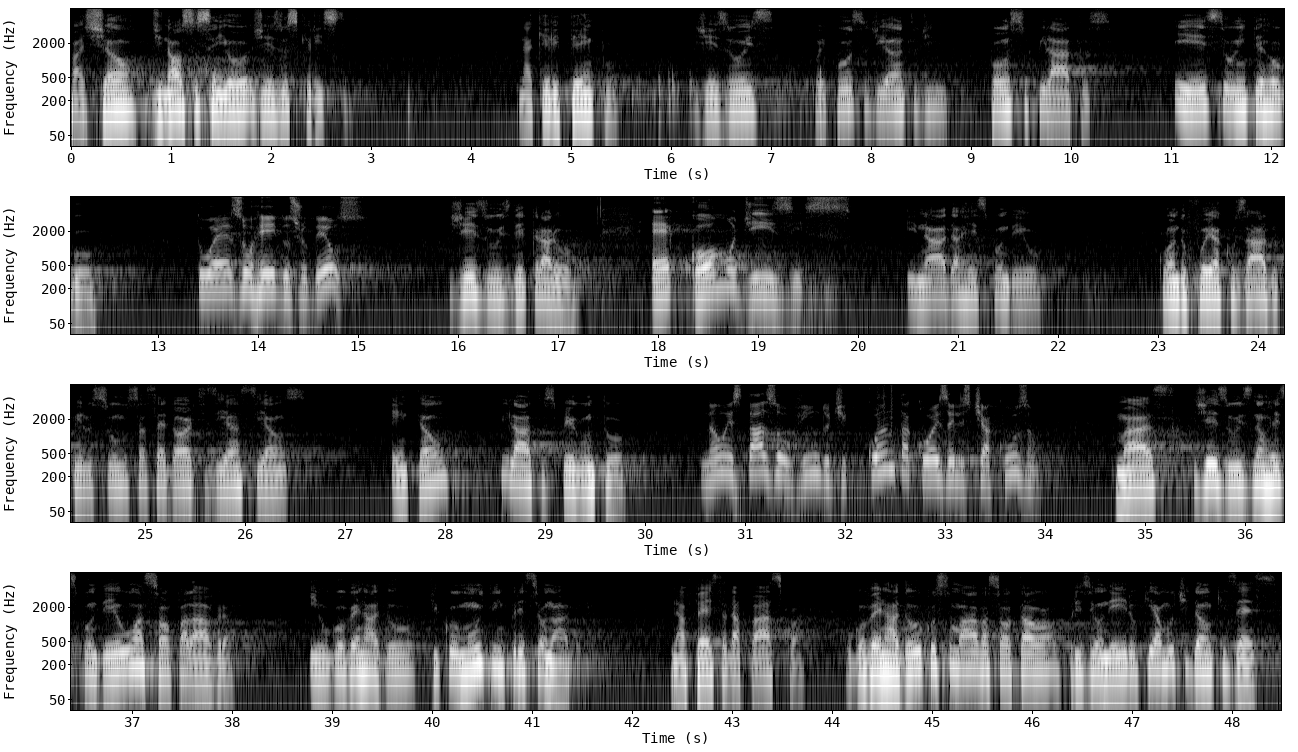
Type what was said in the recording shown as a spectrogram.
Paixão de Nosso Senhor Jesus Cristo. Naquele tempo, Jesus foi posto diante de Pôncio Pilatos e esse o interrogou. Tu és o rei dos judeus? Jesus declarou. É como dizes. E nada respondeu. Quando foi acusado pelos sumos sacerdotes e anciãos, então Pilatos perguntou: Não estás ouvindo de quanta coisa eles te acusam? Mas Jesus não respondeu uma só palavra, e o governador ficou muito impressionado. Na festa da Páscoa, o governador costumava soltar o prisioneiro que a multidão quisesse.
